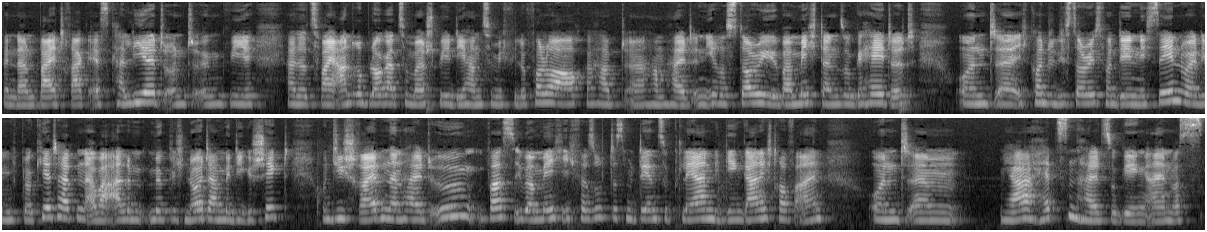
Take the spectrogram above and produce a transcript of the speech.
wenn dann ein Beitrag eskaliert und irgendwie, also zwei andere Blogger zum Beispiel, die haben ziemlich viele Follower auch gehabt, äh, haben halt in ihre Story über mich dann so gehatet. Und äh, ich konnte die Stories von denen nicht sehen, weil die mich blockiert hatten, aber alle möglichen Leute haben mir die geschickt und die schreiben dann halt irgendwas über mich. Ich versuche das mit denen zu klären, die gehen gar nicht drauf ein und ähm, ja, hetzen halt so gegen einen, was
